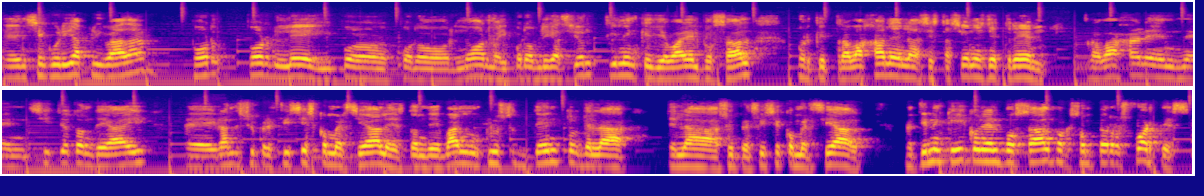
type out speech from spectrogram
en seguridad privada. Por, por ley, por, por norma y por obligación tienen que llevar el bozal porque trabajan en las estaciones de tren, trabajan en, en sitios donde hay eh, grandes superficies comerciales, donde van incluso dentro de la, de la superficie comercial. Tienen que ir con el bozal porque son perros fuertes.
